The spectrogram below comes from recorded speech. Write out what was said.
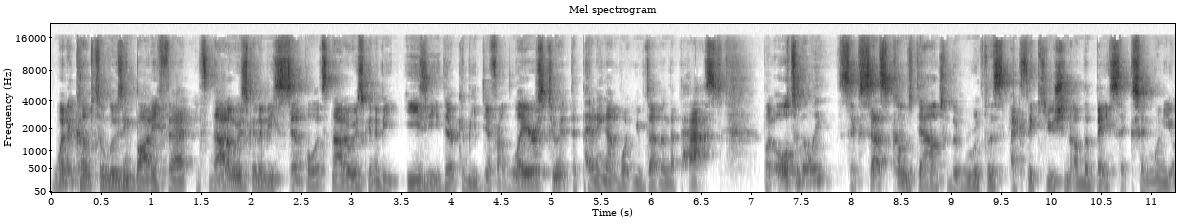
when it comes to losing body fat, it's not always going to be simple. It's not always going to be easy. There can be different layers to it depending on what you've done in the past. But ultimately, success comes down to the ruthless execution of the basics. And when you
